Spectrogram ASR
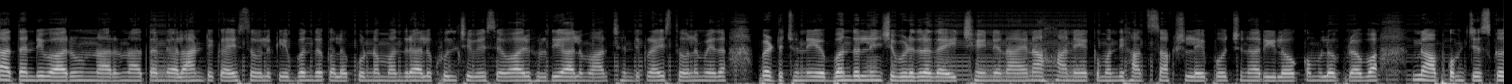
నా తండ్రి వారు ఉన్నారు. నా తండ్రి అలాంటి క్రైస్తవులకి ఇబ్బంది కలగకుండా మందిరాలు కూల్చివేసేవారు. హృదయాలు మార్చండి. క్రైస్తవుల మీద పెట్టుచున్న ఇబ్బందుల నుంచి విడుదల దయచేయండి నాయన. అనేక మంది హతసాక్షులు అయిపోతున్నారు ఈ లోకంలో ప్రభా. జ్ఞాపకం చేసుకో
